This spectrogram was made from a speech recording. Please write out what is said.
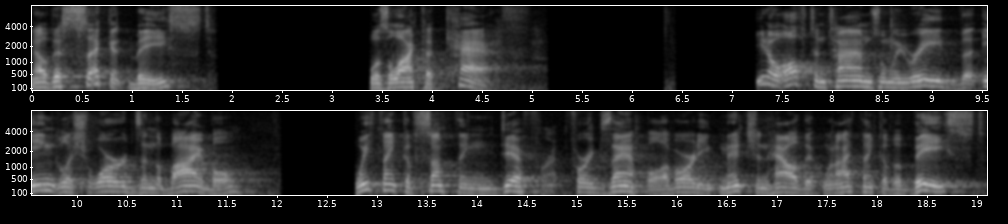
Now, this second beast was like a calf. You know, oftentimes when we read the English words in the Bible, we think of something different. For example, I've already mentioned how that when I think of a beast,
